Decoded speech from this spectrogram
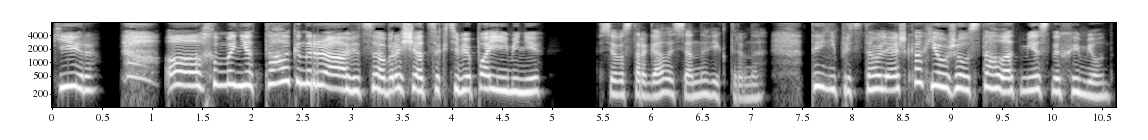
Кира, ах, мне так нравится обращаться к тебе по имени!» Все восторгалась Анна Викторовна. Ты не представляешь, как я уже устала от местных имен.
